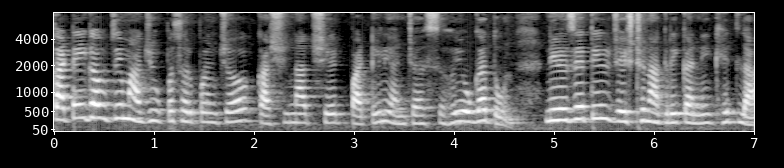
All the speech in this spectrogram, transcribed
काटेगावचे माजी उपसरपंच काशीनाथ शेठ पाटील यांच्या सहयोगातून निळजेतील ज्येष्ठ नागरिकांनी घेतला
